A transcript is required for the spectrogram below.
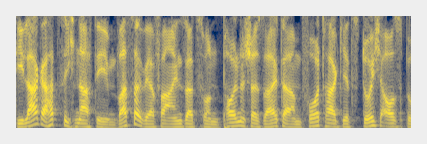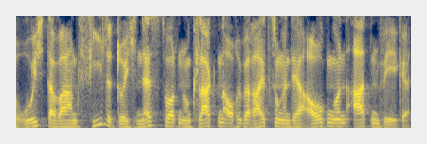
Die Lage hat sich nach dem Wasserwerfereinsatz von polnischer Seite am Vortag jetzt durchaus beruhigt. Da waren viele durchnässt worden und klagten auch über Reizungen der Augen und Atemwege.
